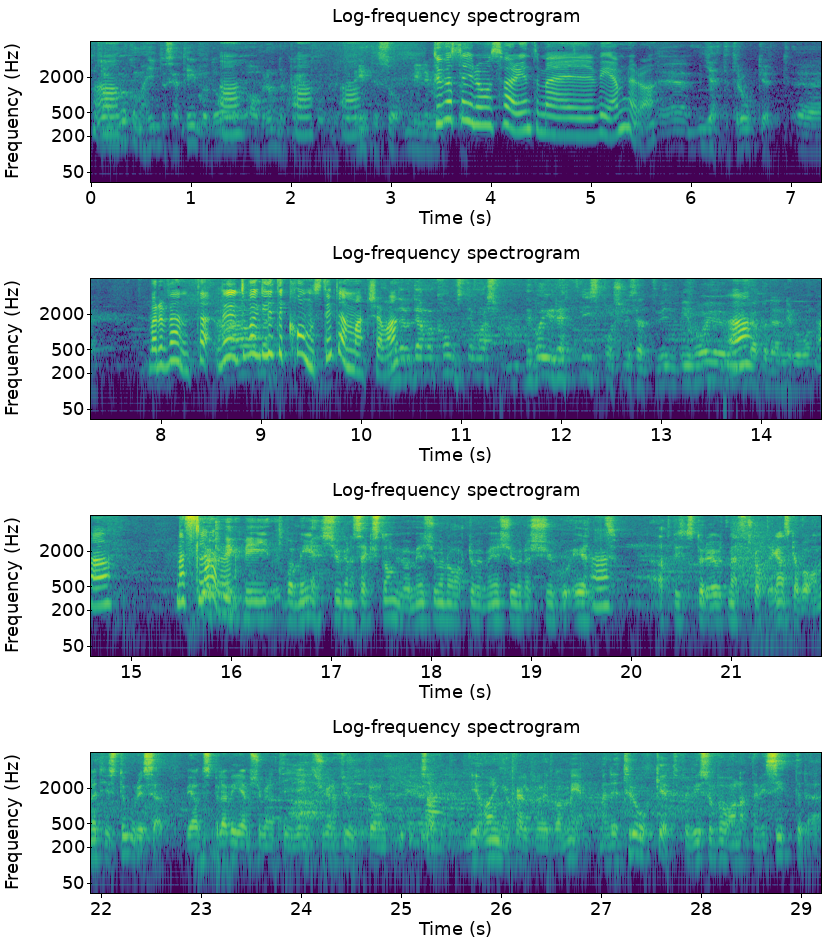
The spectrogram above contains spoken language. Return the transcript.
Ja. får komma hit och se till och då ja. avrundar på ja. ja. Det är inte så millimeter. Du, vad säger du om Sverige inte med i VM nu då? Eh, jättetråkigt. Eh, var det väntat? Ja, det var lite konstigt den matchen va? Det, det var konstig match. Det var ju rättvist sportsligt sett. Vi, vi var ju ja. ungefär på den nivån. Ja. Man slarv. Vi, vi var med 2016, vi var med 2018, vi var med 2021. Ja. Att vi står över ett mästerskap det är ganska vanligt historiskt sett. Vi har inte spelat VM 2010, inte 2014. Så vi har ingen självklarhet att vara med. Men det är tråkigt för vi är så vana att när vi sitter där,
